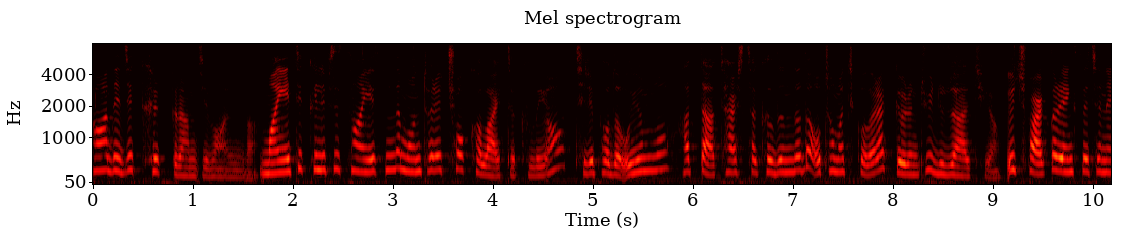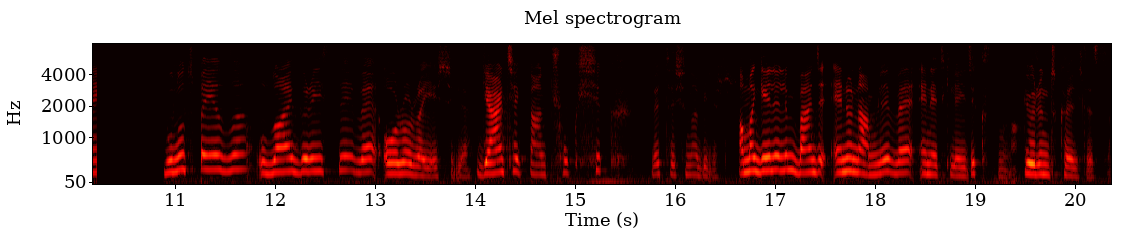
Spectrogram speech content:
Sadece 40 gram civarında. Manyetik klipsi sayesinde monitöre çok kolay takılıyor. Tripoda uyumlu. Hatta ters takıldığında da otomatik olarak görüntüyü düzeltiyor. 3 farklı renk seçeneği Bulut beyazı, uzay grisi ve aurora yeşili. Gerçekten çok şık ve taşınabilir. Ama gelelim bence en önemli ve en etkileyici kısmına. Görüntü kalitesi.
